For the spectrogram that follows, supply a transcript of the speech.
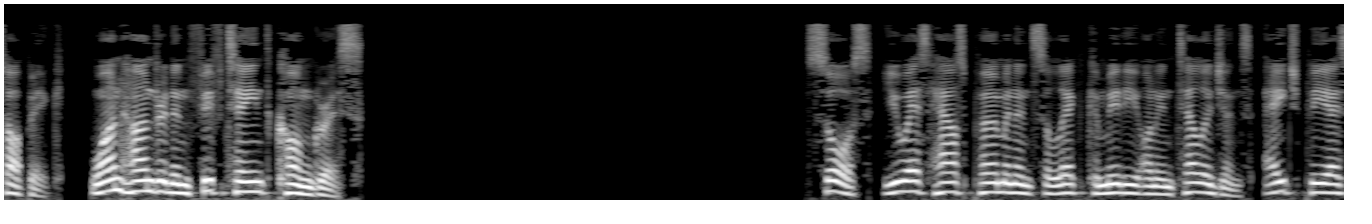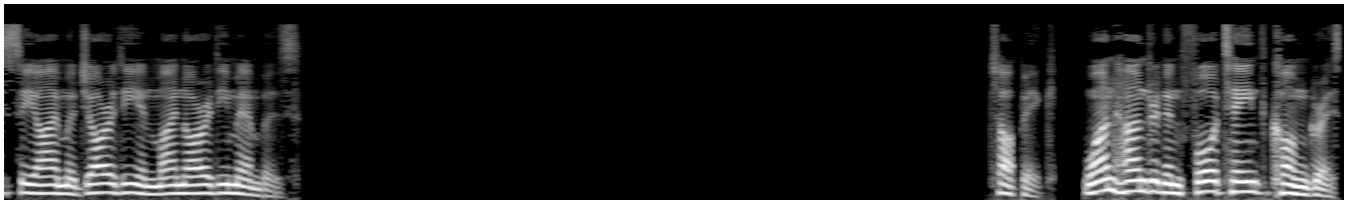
Topic 115th Congress Source: U.S. House Permanent Select Committee on Intelligence, HPSCI Majority and Minority Members. Topic: 114th Congress.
